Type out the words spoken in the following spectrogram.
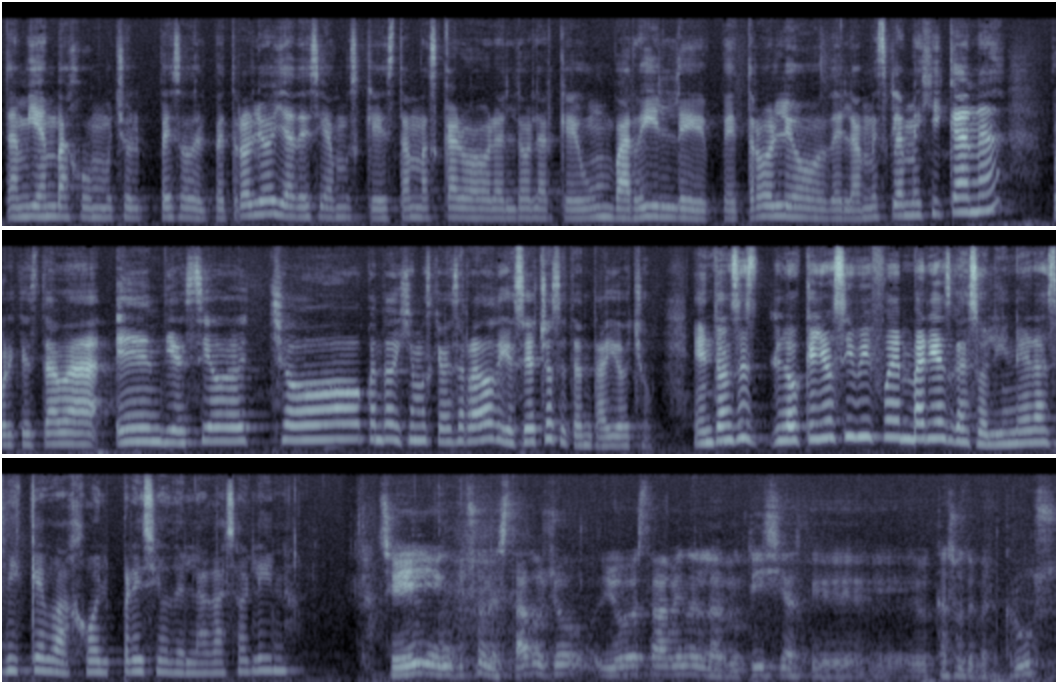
también bajó mucho el peso del petróleo. Ya decíamos que está más caro ahora el dólar que un barril de petróleo de la mezcla mexicana, porque estaba en 18, ¿cuánto dijimos que había cerrado? 18.78. Entonces, lo que yo sí vi fue en varias gasolineras, vi que bajó el precio de la gasolina. Sí, incluso en estados, yo, yo estaba viendo en las noticias que eh, el caso de Veracruz,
